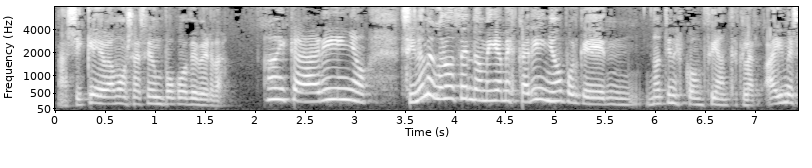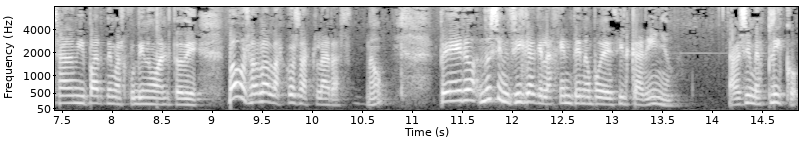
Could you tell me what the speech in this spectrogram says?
Así que vamos a hacer un poco de verdad. Ay, cariño. Si no me conoces, no me llames cariño porque no tienes confianza, claro. Ahí me sale mi parte masculino alto de vamos a hablar las cosas claras, ¿no? Pero no significa que la gente no puede decir cariño. A ver si me explico.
